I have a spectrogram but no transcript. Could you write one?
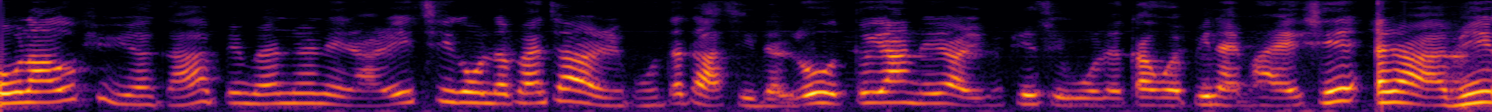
ဘုံလာဥဖြူရက်ကပင်ပန်းနှွမ်းနေတာတွေခြေကုန်လက်ပန်းကျတာတွေကိုတက်တာစီတယ်လို့တွေးရနေတာတွေမဖြစ်စေဖို့လည်းကာကွယ်ပေးနိုင်ပါရဲ့ရှင်အဲ့ဒါအပြင်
